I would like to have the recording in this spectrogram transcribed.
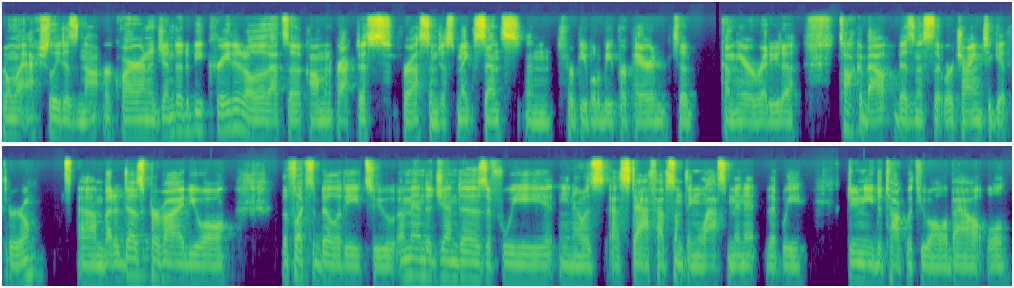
KOMA actually does not require an agenda to be created, although that's a common practice for us and just makes sense and for people to be prepared to come here ready to talk about business that we're trying to get through. Um, but it does provide you all the flexibility to amend agendas if we, you know, as, as staff have something last minute that we do need to talk with you all about. We'll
